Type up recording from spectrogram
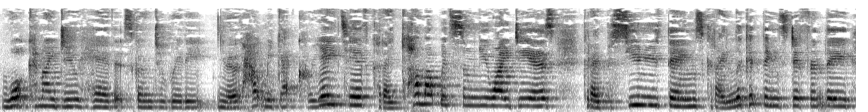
what can I do here that's going to really, you know, help me get creative? Could I come up with some new ideas? Could I pursue new things? Could I look at things differently?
